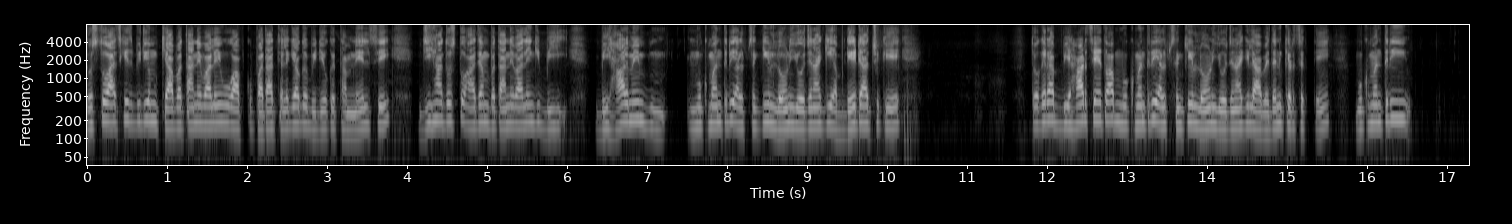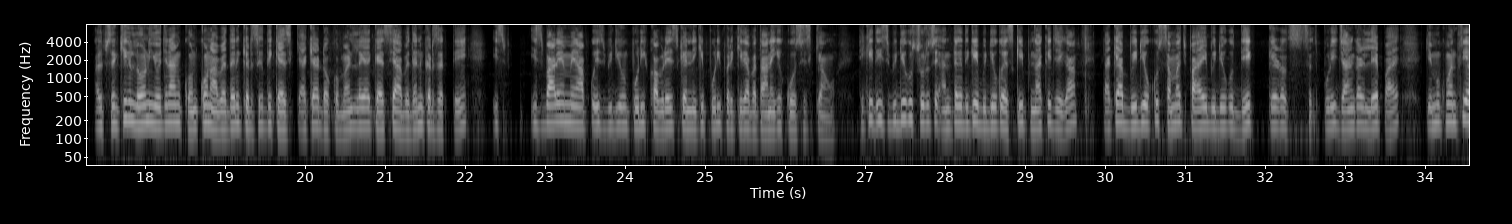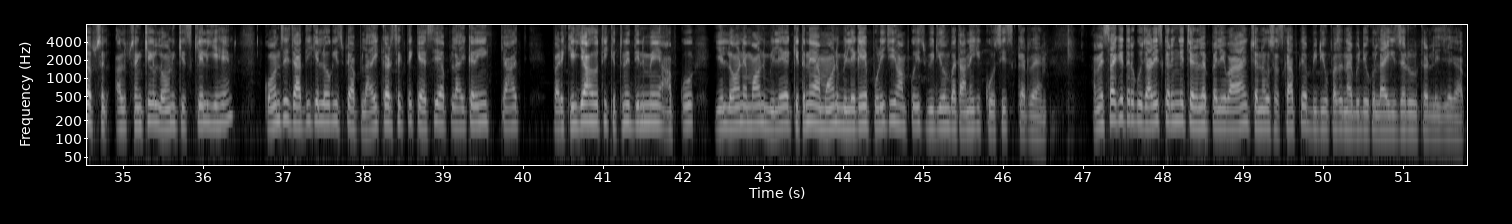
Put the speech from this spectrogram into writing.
दोस्तों आज के इस वीडियो में क्या बताने वाले हैं वो आपको पता चल गया होगा वीडियो के थंबनेल से। जी हाँ दोस्तों आज हम बताने वाले हैं कि बि, बिहार में मुख्यमंत्री अल्पसंख्यक लोन योजना की अपडेट आ चुकी है। तो अगर आप बिहार से हैं तो आप मुख्यमंत्री अल्पसंख्यक लोन योजना के लिए आवेदन कर सकते हैं। मुख्यमंत्री अल्पसंख्यक लोन योजना में कौन कौन आवेदन कर सकते हैं? कैसे क्या क्या डॉक्यूमेंट लगेगा कैसे आवेदन कर सकते हैं? इस इस बारे में आपको इस वीडियो में पूरी कवरेज करने की, पूरी प्रक्रिया बताने की कोशिश किया हूँ। ठीक है तो इस वीडियो को शुरू से अंत तक देखिए, वीडियो को स्किप ना कीजिएगा, ताकि आप वीडियो को समझ पाए, वीडियो को देख कर पूरी जानकारी ले पाए कि मुख्यमंत्री अल्पसंख्यक लोन किसके लिए है, कौन सी जाति के लोग इस पर अप्लाई कर सकते कैसे अप्लाई करेंगे, क्या प्रक्रिया होती, कितने दिन में आपको ये लोन अमाउंट मिलेगा, कितने अमाउंट मिलेगा, ये पूरी चीज़ हम आपको इस वीडियो में बताने की कोशिश कर रहे हैं। हमेशा की तरह गुजारिश करेंगे, चैनल पहली बार आए चैनल को सब्सक्राइब कर वीडियो पसंद आए, वीडियो को लाइक ज़रूर कर लीजिएगा।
